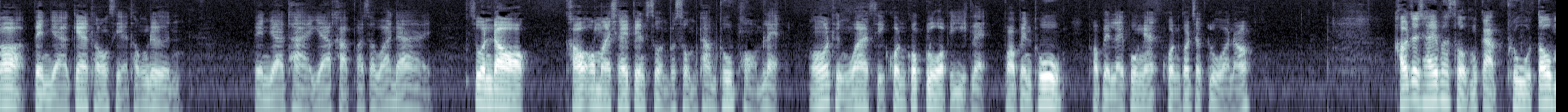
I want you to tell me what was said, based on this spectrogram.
ก็เป็นยาแก้ท้องเสียท้องเดิน เป็นยาถ่ายยาขับปัสสาวะได้ ส่วนดอกเขาเอามาใช้เป็นส่วนผสมทำทูบหอมแหละอ๋อถึงว่าสิคนก็กลัวไปอีกแหละ พอเป็นทูบพอเป็นอะไรพวกนี้คนก็จะกลัวเนาะเขาจะใช้ผสมกับพลูต้ม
